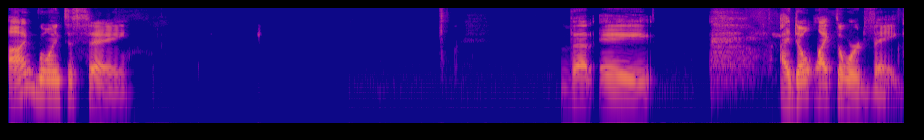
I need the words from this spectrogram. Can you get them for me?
i'm going to say that a I don't like the word vague.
